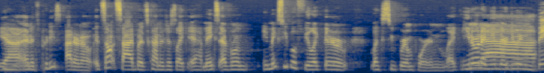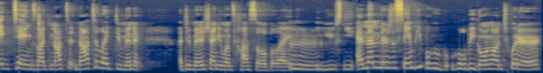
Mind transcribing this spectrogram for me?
Yeah, Mhm. and it's pretty. I don't know. It's not sad, but it's kind of just like it makes everyone. It makes people feel like they're like super important. Like you know what I mean? They're doing big things. Like not to not to like diminish. Diminish anyone's hustle, but like Mhm. you and then there's the same people who who will be going on Twitter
